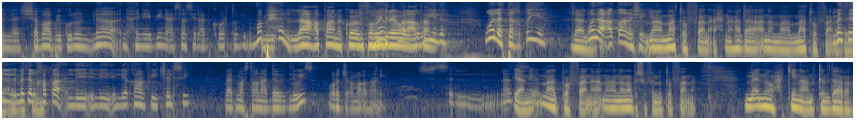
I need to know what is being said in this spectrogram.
الشباب يقولون لا نحن يبينا على أساس يلعب كور طويلة. ما بحل. لا أعطانا كور طويلة ولا أعطانا. ولا تغطية لا لا. ولا أعطانا شيء. ما يعني. ما توفانا إحنا هذا أنا ما ما توفانا مثل مثل الخطا اللي اللي اللي قام فيه تشيلسي بعد ما استغنى عن ديفيد لويس ورجعوا مرة ثانية. يعني ما توفانا. أنا أنا ما بشوف إنه توفانا. بما إنه حكينا عن كلدارا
